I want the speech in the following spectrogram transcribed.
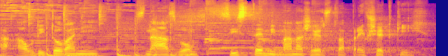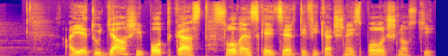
a auditovaní s názvom Systémy manažerstva pre všetkých. A je tu ďalší podcast Slovenskej certifikačnej spoločnosti.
